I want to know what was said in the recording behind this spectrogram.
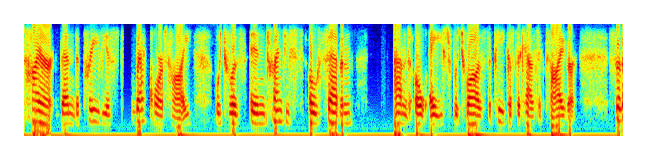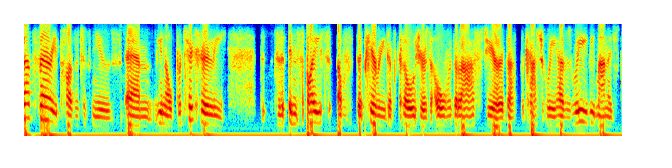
higher than the previous record high, which was in 2007 and 08, which was the peak of the Celtic Tiger. So that's very positive news. Um, you know, particularly in spite of period of closures over the last year, that the category has really managed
